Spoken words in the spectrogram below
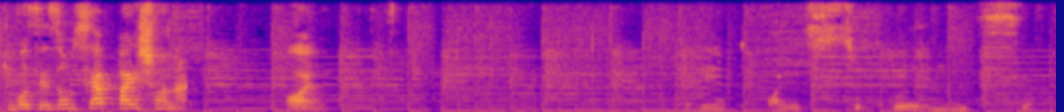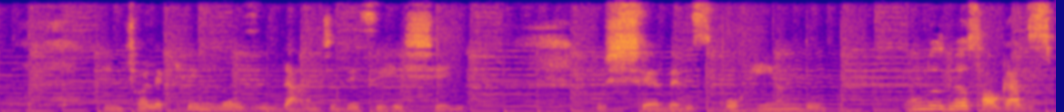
que vocês vão se apaixonar. Olha. Tá vendo? Olha a suculência. Gente, olha a cremosidade desse recheio. O cheddar escorrendo. Um dos meus salgados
